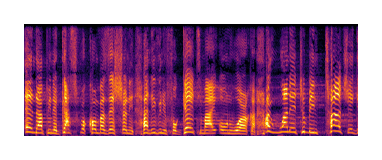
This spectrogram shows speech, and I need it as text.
end up in a gospel conversation and even forget my own work. I wanted to be in touch again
